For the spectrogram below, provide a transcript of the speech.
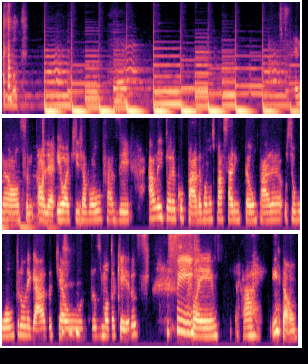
acabou. Nossa, olha, eu aqui já vou fazer a leitora culpada. Vamos passar então para o seu outro legado, que é o dos motoqueiros. Sim. Foi. Ai, então,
